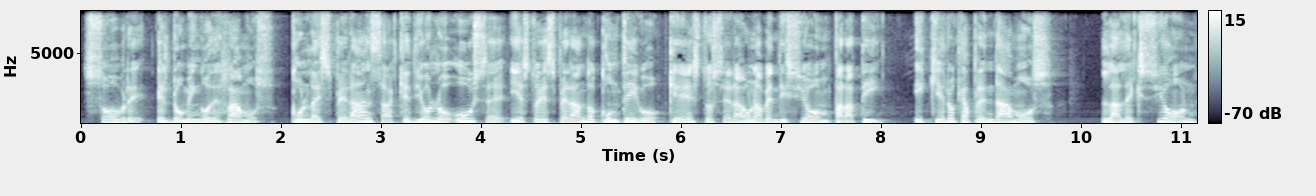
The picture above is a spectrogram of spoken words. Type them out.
sobre el Domingo de Ramos, con la esperanza que Dios lo use y estoy esperando contigo que esto será una bendición para ti. Y quiero que aprendamos la lección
